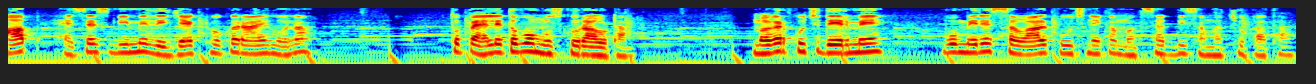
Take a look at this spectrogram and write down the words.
आप एसएसबी में रिजेक्ट होकर आए हो ना? तो पहले तो वो मुस्कुरा उठा, मगर कुछ देर में वो मेरे सवाल पूछने का मकसद भी समझ चुका था।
